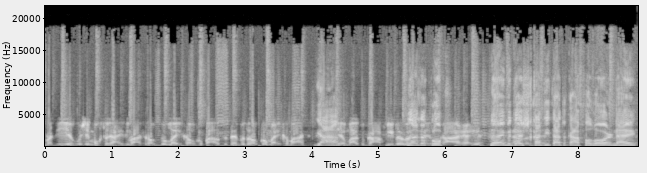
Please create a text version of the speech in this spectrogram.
waar, die jongens in mochten rijden. Die waren er ook door Lego gebouwd. Dat hebben we er ook al meegemaakt. Ja. Die helemaal uit elkaar vielen. Ja, dat klopt. Nee, maar Nou, deze dat, gaat eh, niet uit elkaar vallen hoor. Nee.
